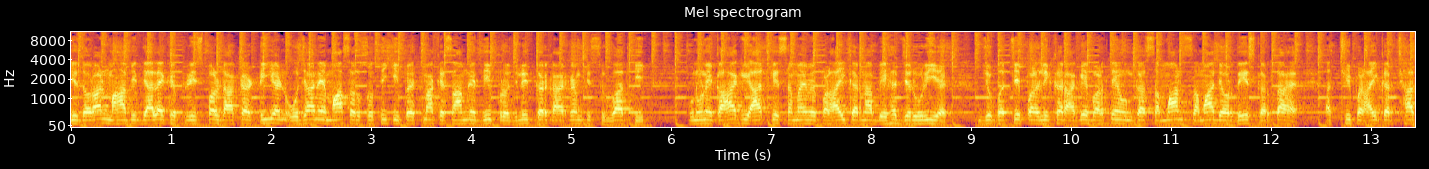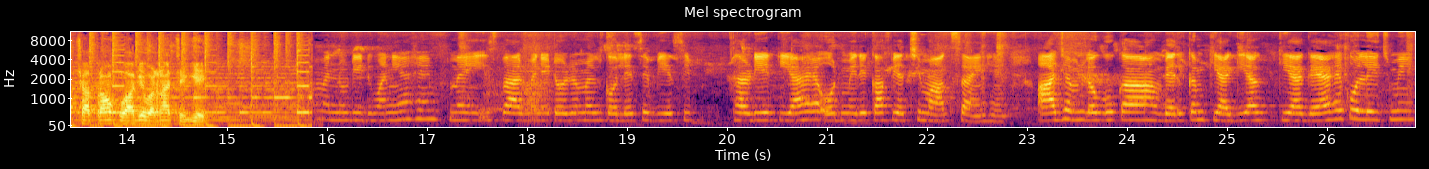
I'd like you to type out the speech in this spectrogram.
इस दौरान महाविद्यालय के principal doctor T N Ojha ने माँ सरस्वती की प्रतिमा के सामने दीप प्रज्वलित कर कार्यक्रम की शुरुआत की। उन्होंने कहा कि आज के समय में पढ़ाई करना बेहद ज़रूरी है। जो बच्चे पढ़ लिख कर आगे बढ़ते हैं, उनका सम्मान समाज और देश करता है। अच्छी पढ़ाई कर छात्र छात्राओं को आगे बढ़ना चाहिए। मैं इस बार मैंने टोरमल कॉलेज से बीएससी थर्ड ईयर किया है और मेरे काफ़ी अच्छे मार्क्स आए हैं। आज हम लोगों का वेलकम किया गया किया गया है कॉलेज में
